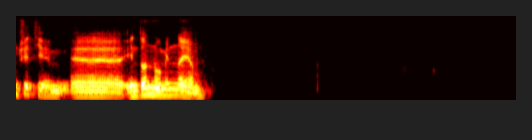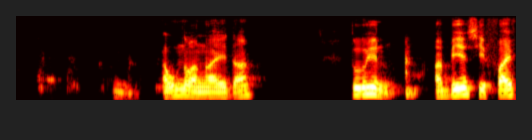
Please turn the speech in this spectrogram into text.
nshi thim eh in don nu min na yam a um no angai ta. Tu hin a hi 5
